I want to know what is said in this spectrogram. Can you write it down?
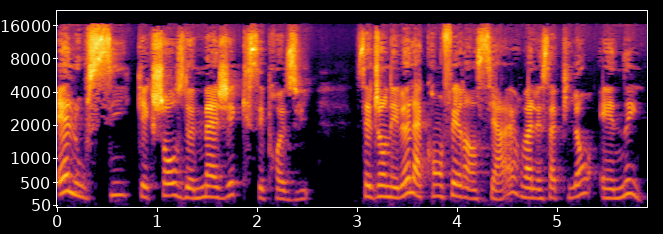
elle aussi, quelque chose de magique qui s'est produit. Cette journée-là, la conférencière, Vanessa Pilon, est née.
